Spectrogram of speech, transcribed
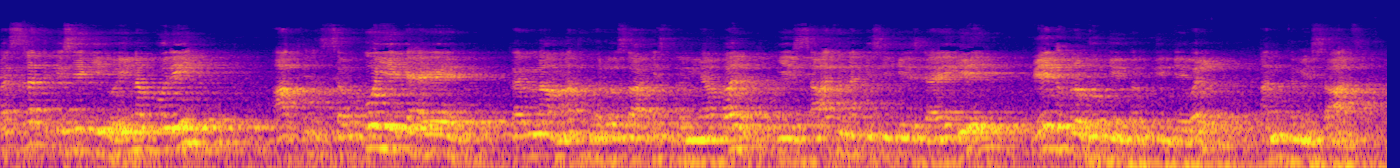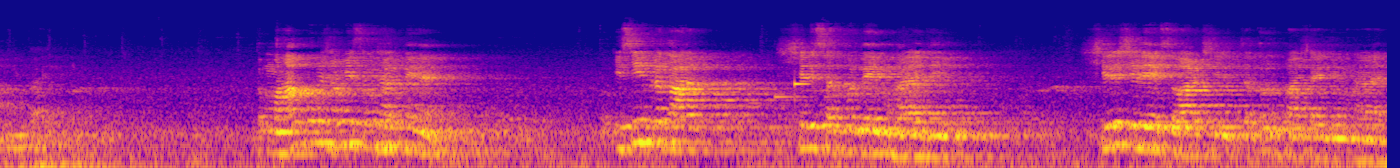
हसरत किसी की हुई न पूरी आखिर सबको ये कह गए करना मत भरोसा इस दुनिया पर ये साथ न किसी की जाएगी वेद प्रभु की भक्ति केवल साथ तो महापुरुष हमें समझाते हैं। तो इसी प्रकार श्री सतगुरुदेव महाराज जी, श्री श्री स्वार्थ श्री चतुर्थ पाशाही जी महाराज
